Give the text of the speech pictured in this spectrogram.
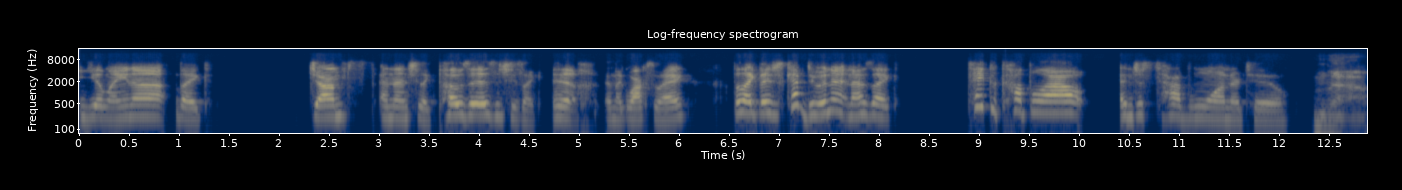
Yelena like jumps and then she like poses and she's like ugh and like walks away. But like they just kept doing it, and I was like, take a couple out and just have one or two. No,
